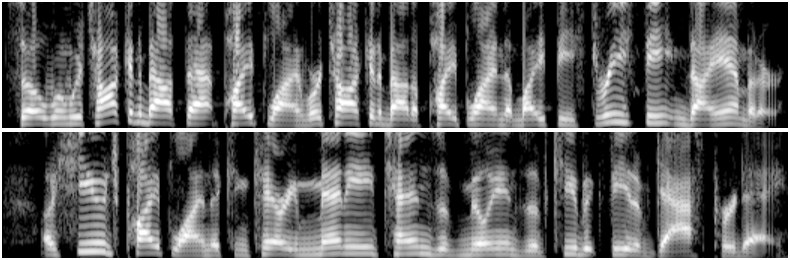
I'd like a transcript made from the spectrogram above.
So when we're talking about that pipeline, we're talking about a pipeline that might be three feet in diameter, a huge pipeline that can carry many tens of millions of cubic feet of gas per day.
